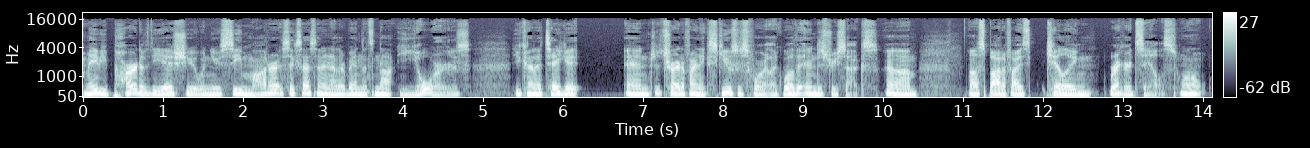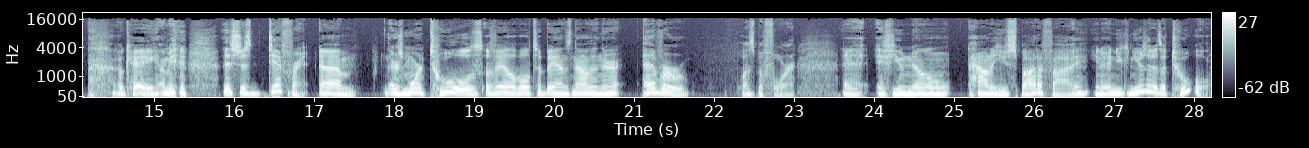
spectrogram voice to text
maybe part of the issue when you see moderate success in another band that's not yours. You kind of take it and try to find excuses for it, like, well, the industry sucks. Um, well, Spotify's killing record sales. Well, okay. I mean, it's just different. Um, there's more tools available to bands now than there ever was before. Uh, if you know how to use Spotify, you know, and you can use it as a tool.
